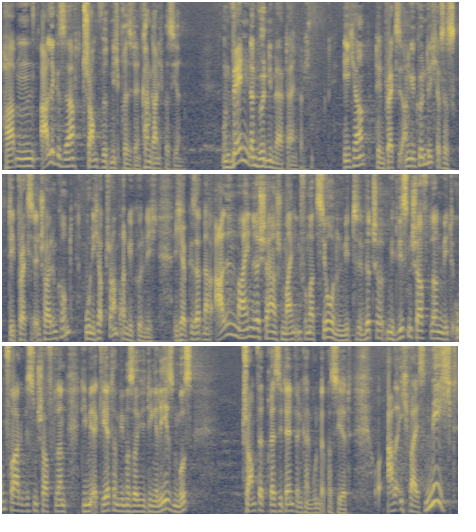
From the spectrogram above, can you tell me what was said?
haben alle gesagt, Trump wird nicht Präsident, kann gar nicht passieren. Und wenn, dann würden die Märkte einbrechen. Ich habe den Brexit angekündigt, ich habe gesagt, die Brexit-Entscheidung kommt und ich habe Trump angekündigt. Ich habe gesagt, nach allen meinen Recherchen, meinen Informationen mit, Wirtschaft, mit Wissenschaftlern, mit Umfragewissenschaftlern, die mir erklärt haben, wie man solche Dinge lesen muss, Trump wird Präsident, wenn kein Wunder passiert. Aber ich weiß nicht,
